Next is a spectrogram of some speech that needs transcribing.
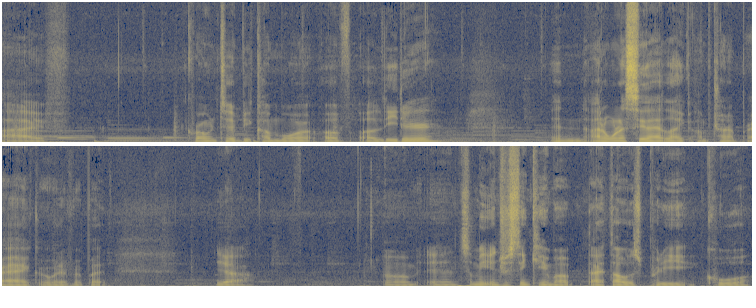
i've grown to become more of a leader and I don't want to say that like I'm trying to brag or whatever, but yeah. Um, and something interesting came up that I thought was pretty cool.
